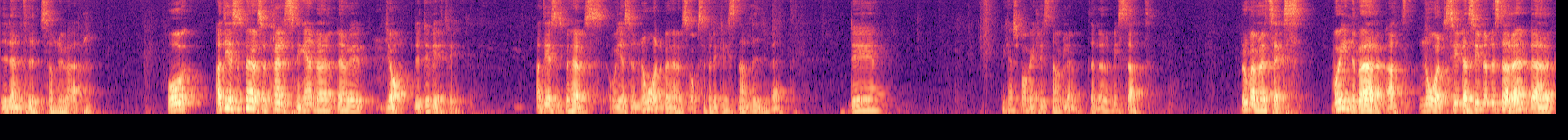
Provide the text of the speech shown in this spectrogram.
i den tid som nu är. Och att Jesus behövs för frälsningen, där, där vi, ja, det, det vet vi. Att Jesus behövs och Jesu nåd behövs också för det kristna livet. Det, det kanske många kristna har glömt eller missat. Romarbrevet 6. Vad innebär att nåd, där synden blir större, där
